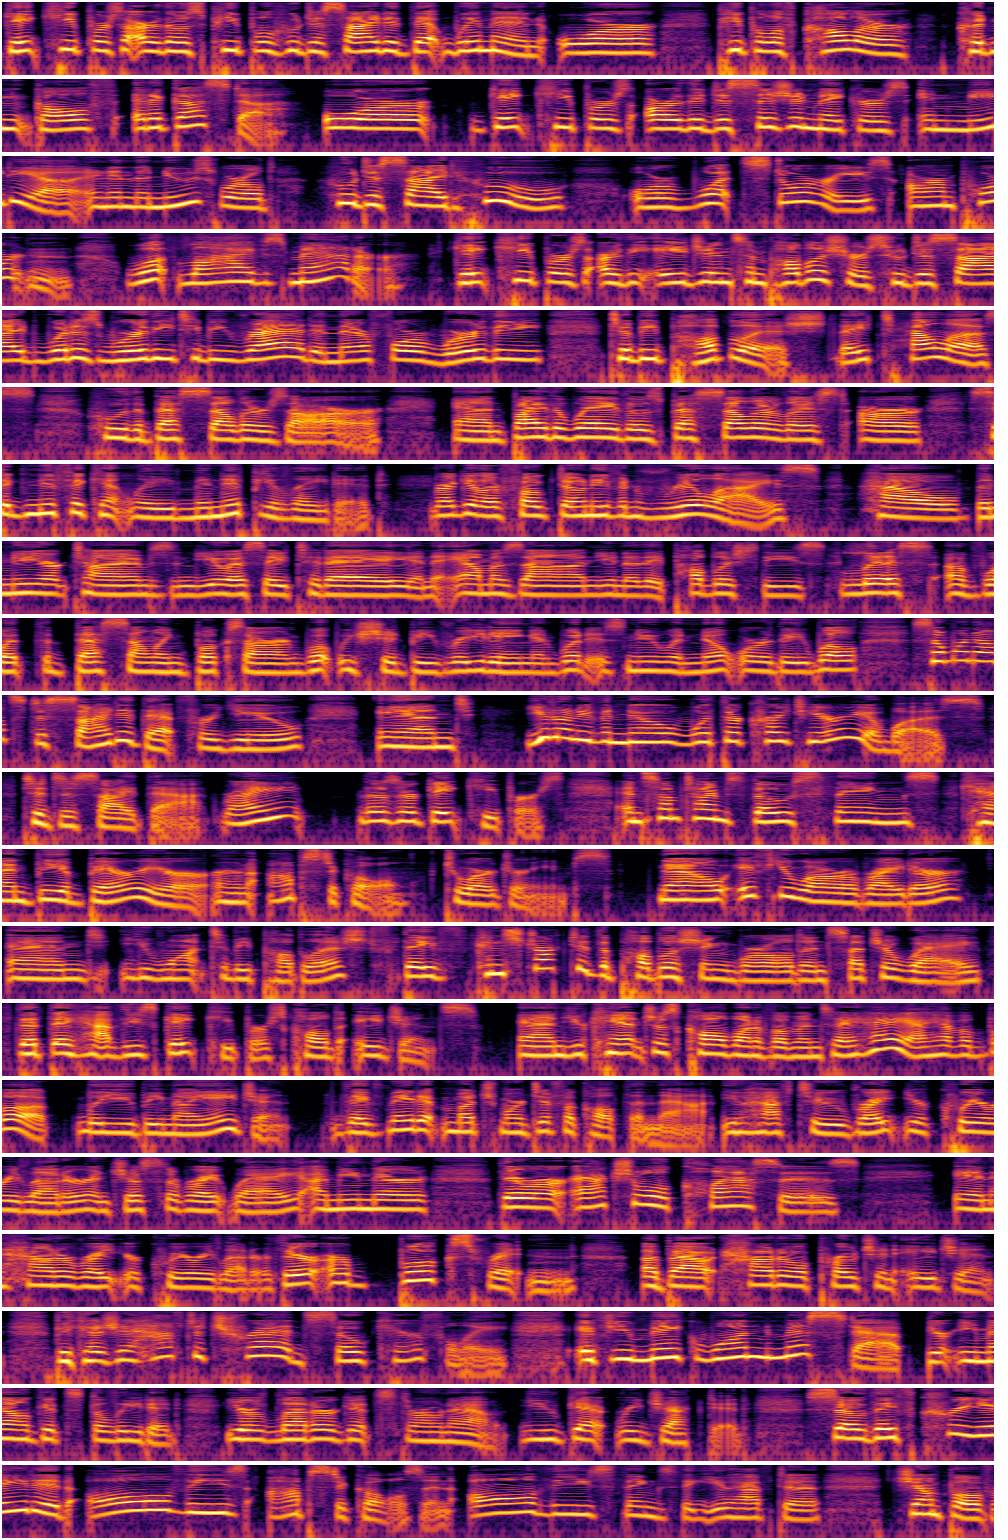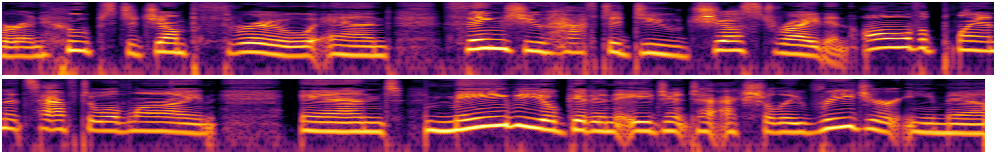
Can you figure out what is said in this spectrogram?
Gatekeepers are those people who decided that women or people of color couldn't golf at Augusta. Or gatekeepers are the decision makers in media and in the news world who decide who or what stories are important, what lives matter. Gatekeepers are the agents and publishers who decide what is worthy to be read and therefore worthy to be published. They tell us who the bestsellers are. And by the way, those bestseller lists are significantly manipulated regular folk don't even realize how the New York Times and USA Today and Amazon, you know, they publish these lists of what the best selling books are and what we should be reading and what is new and noteworthy. Well, someone else decided that for you, and you don't even know what their criteria was to decide that, right? Those are gatekeepers. And sometimes those things can be a barrier or an obstacle to our dreams. Now, if you are a writer and you want to be published, they've constructed the publishing world in such a way that they have these gatekeepers called agents. And you can't just call one of them and say, Hey, I have a book. Will you be my agent? They've made it much more difficult than that. You have to write your query letter in just the right way. I mean, there, there are actual classes in how to write your query letter. There are books written about how to approach an agent because you have to tread so carefully. If you make one misstep, your email gets deleted, your letter gets thrown out, you get rejected. So they've created all these obstacles and all these things that you have to jump over and hoops to jump through and things you have to do just right and all the planets have to align and maybe you'll get an agent to actually read your email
